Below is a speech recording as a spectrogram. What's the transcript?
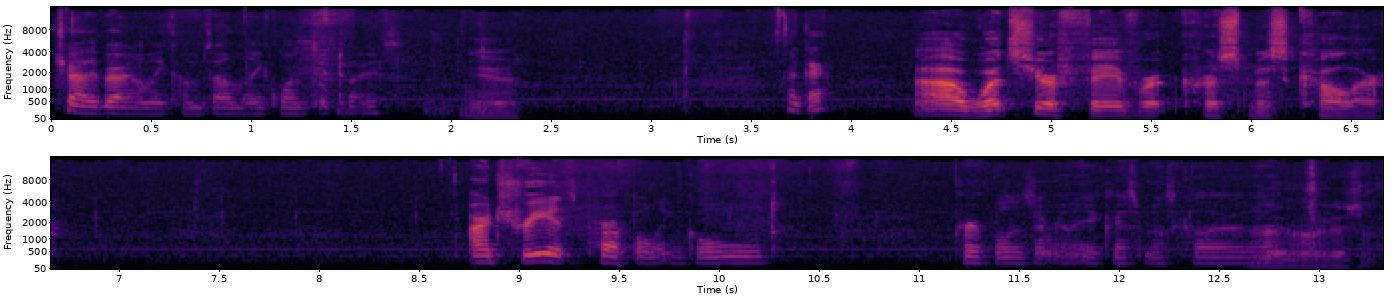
Charlie Brown only comes on like once or twice. Yeah. Okay. Uh, what's your favorite Christmas color? Our tree is purple and gold. Purple isn't really a Christmas color Though. No, it isn't.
